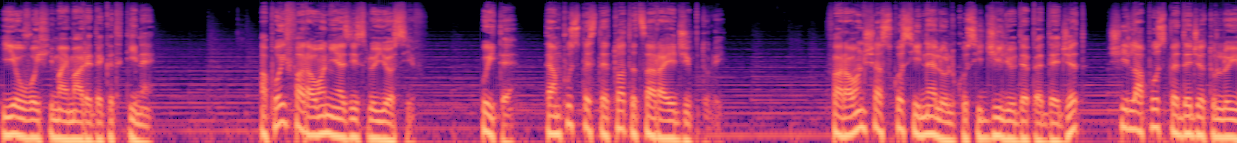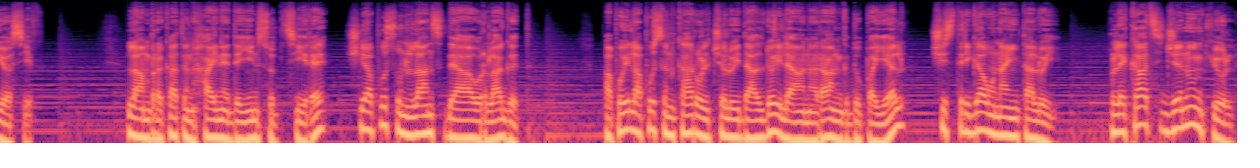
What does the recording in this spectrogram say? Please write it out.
eu voi fi mai mare decât tine. Apoi faraon i-a zis lui Iosif, Uite, te-am pus peste toată țara Egiptului. Faraon și-a scos inelul cu sigiliu de pe deget și l-a pus pe degetul lui Iosif. L-a îmbrăcat în haine de in subțire și i-a pus un lanț de aur la gât. Apoi l-a pus în carul celui de-al doilea în rang după el și striga înaintea lui, Plecați genunchiul!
